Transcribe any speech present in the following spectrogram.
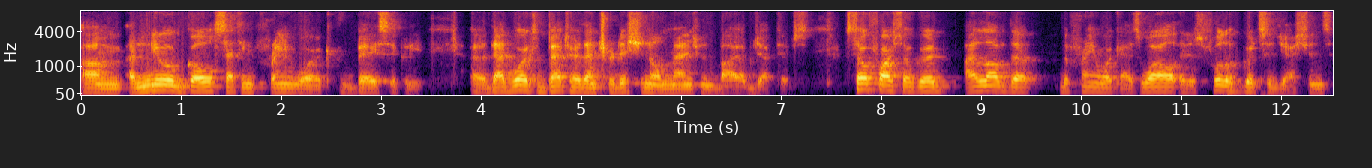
um, a new goal-setting framework, basically, uh, that works better than traditional management by objectives. So far, so good. I love the, the framework as well. It is full of good suggestions.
